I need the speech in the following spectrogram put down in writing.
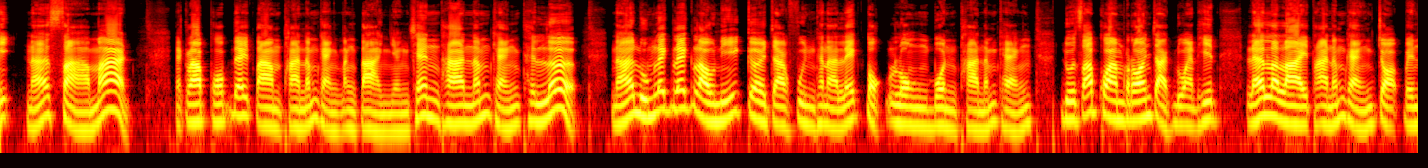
ท์นะสามารถ นะครับพบได้ตามทานน้ำแข็งต่างๆ อย่างเช่น ทานน้ำแข็งเทเลอร์นะหลุมเล็กๆ เหล่านี้เกิดจากฝุ่นขนาดเล็กตกลงบนทานน้ำแข็ง ดูดซับความร้อนจากดวงอาทิตย์ และละลายทานน้ำแข็งเจาะเป็น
